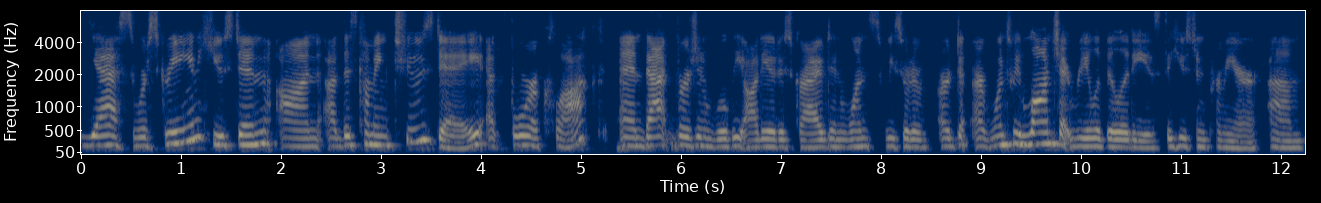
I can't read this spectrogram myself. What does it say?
Yes, we're screening in Houston on uh, this coming Tuesday at four o'clock, and that version will be audio described. And once we sort of are, are once we launch at ReelAbilities, the Houston premiere, um,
